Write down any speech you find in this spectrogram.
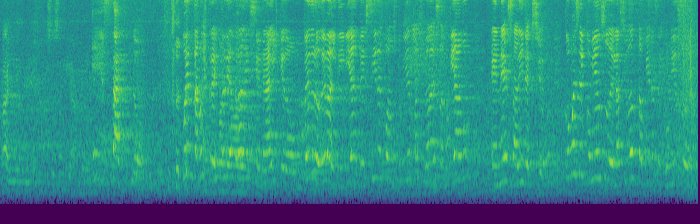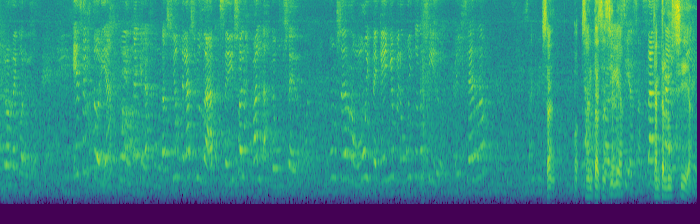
valle donde Santiago. Exacto. Cuenta nuestra historia tradicional que don Pedro decide construir la ciudad de Santiago en esa dirección. Como es el comienzo de la ciudad, también es el comienzo de nuestro recorrido. Esa historia cuenta que la fundación de la ciudad se hizo a las faldas de un cerro. Un cerro muy pequeño pero muy conocido. El cerro San oh, Santa Cecilia. Lucía, San- Santa Lucía. El,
